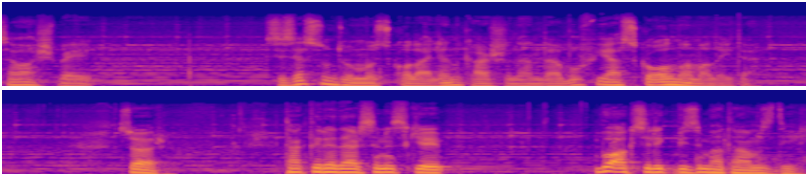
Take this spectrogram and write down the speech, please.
Savaş Bey, size sunduğumuz kolaylığın karşılığında bu fiyasko olmamalıydı. Sir, takdir edersiniz ki bu aksilik bizim hatamız değil.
